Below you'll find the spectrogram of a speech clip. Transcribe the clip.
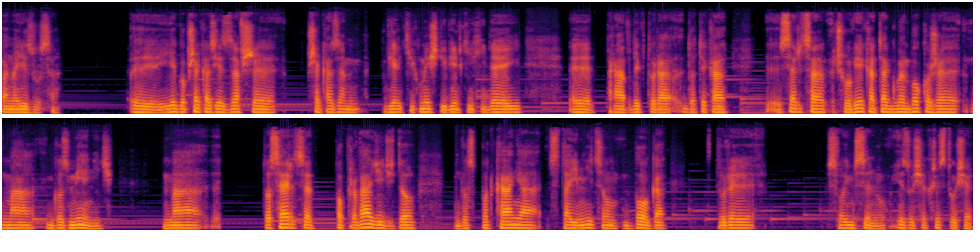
Pana Jezusa. Y, jego przekaz jest zawsze przekazem wielkich myśli, wielkich idei, prawdy, która dotyka serca człowieka tak głęboko, że ma go zmienić, ma to serce poprowadzić do, do spotkania z tajemnicą Boga, który w swoim Synu, Jezusie Chrystusie,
